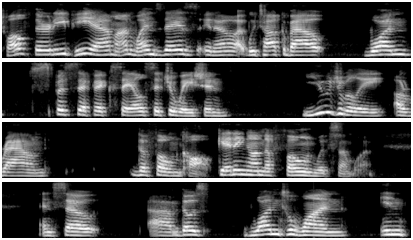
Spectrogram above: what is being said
12:30 p.m. on Wednesdays. You know, we talk about one specific sales situation, usually around the phone call, getting on the phone with someone, and so um, those one-to-one in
